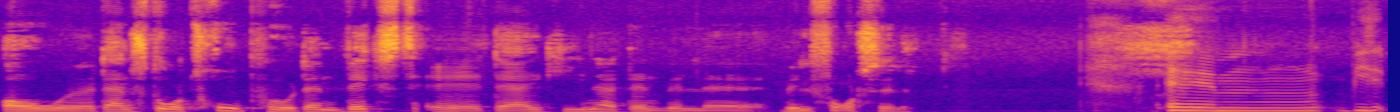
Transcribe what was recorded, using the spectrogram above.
og øh, der er en stor tro på den vækst, øh, der er i Kina, at den vil, øh, vil fortsætte. Øhm, vi,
